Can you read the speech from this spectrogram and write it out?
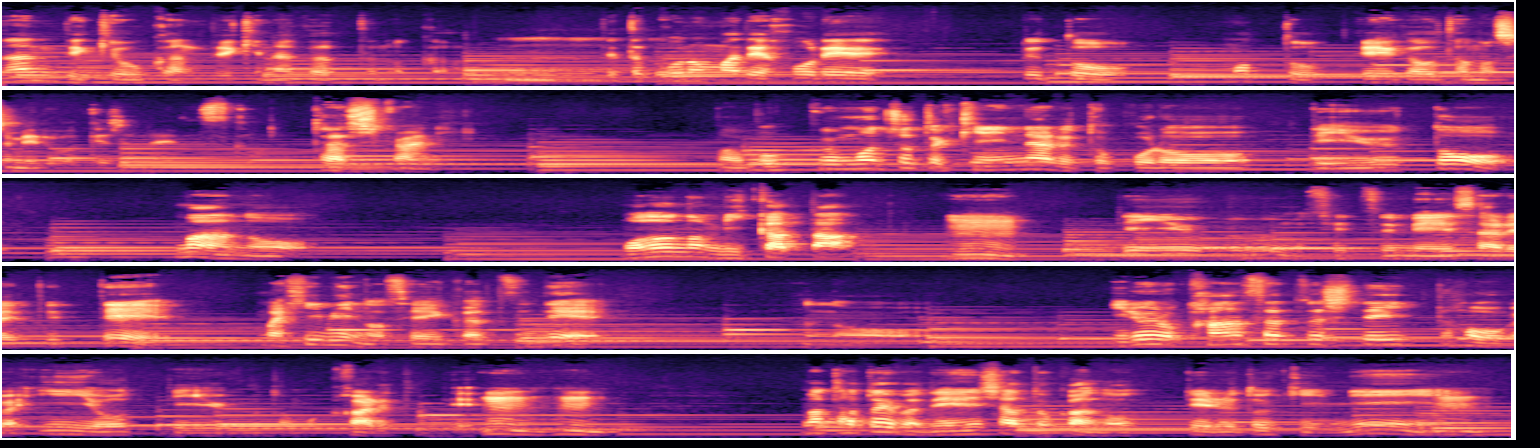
なんで共感できなかったのか。うん。ってところまで掘れるともっと映画を楽しめるわけじゃないですか。確かに、まあ、僕もちょっと気になるところで言うとまああのものの見方うん。っていう部分も説明されてて、まあ、日々の生活であのいろいろ観察していった方がいいよっていうことも書かれてて、うんうんまあ、例えば電車とか乗ってる時うに、ん。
